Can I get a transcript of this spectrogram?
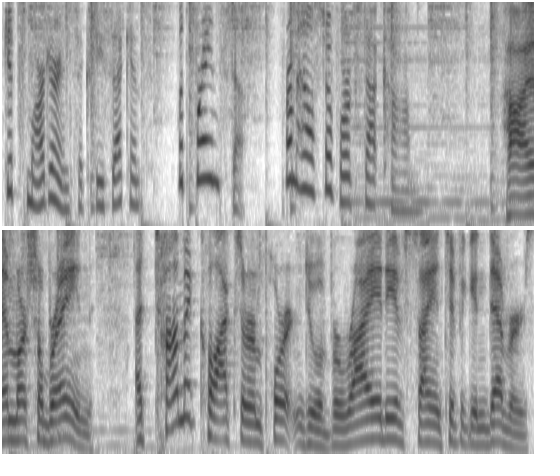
Get smarter in 60 seconds with Brain Stuff from HowStuffWorks.com. Hi, I'm Marshall Brain. Atomic clocks are important to a variety of scientific endeavors.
